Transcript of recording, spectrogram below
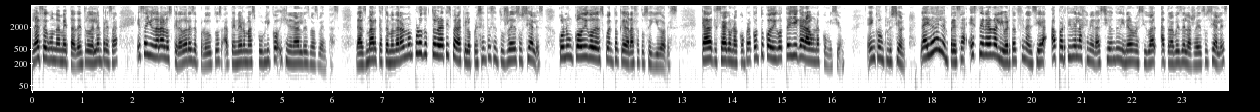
La segunda meta dentro de la empresa es ayudar a los creadores de productos a tener más público y generarles más ventas. Las marcas te mandarán un producto gratis para que lo presentes en tus redes sociales con un código de descuento que darás a tus seguidores. Cada que se haga una compra con tu código te llegará una comisión. En conclusión, la idea de la empresa es tener una libertad financiera a partir de la generación de dinero residual a través de las redes sociales,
